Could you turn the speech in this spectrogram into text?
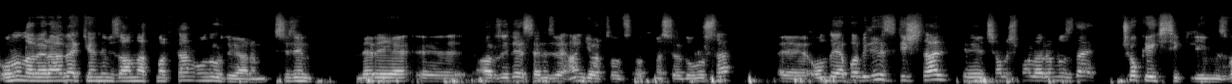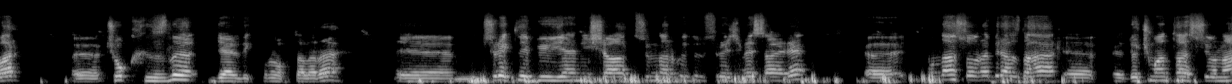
onunla beraber kendimizi anlatmaktan onur duyarım. Sizin nereye e, arzu ederseniz ve hangi atmosferde olursa e, onu da yapabiliriz. Dijital e, çalışmalarımızda çok eksikliğimiz var. E, çok hızlı geldik bu noktalara. E, sürekli büyüyen inşaat, sunumlar, ödül süreci vesaire. E, bundan sonra biraz daha e, dokümantasyona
